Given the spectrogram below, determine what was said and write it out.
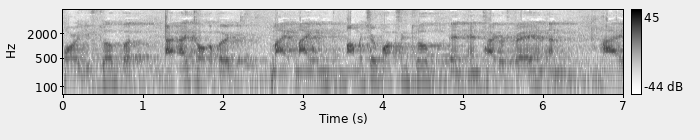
or a youth club. But I, I talk about my my own amateur boxing club in, in Tigers Bay, and, and I,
